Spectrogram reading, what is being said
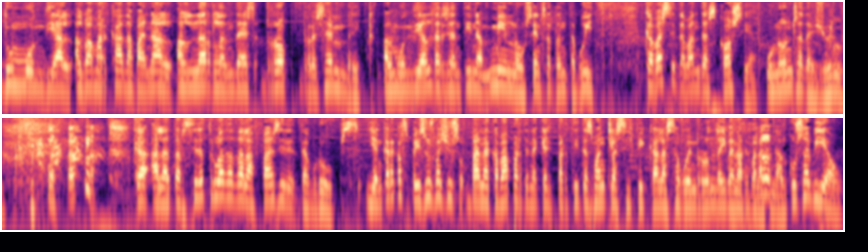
d'un mundial el va marcar de penal el neerlandès Rob Resembrick al Mundial d'Argentina 1978, que va ser davant d'Escòcia, un 11 de juny. que a la tercera trobada de la fase de, de grups, i encara que els Països Baixos van acabar perdent aquell partit, es van classificar a la següent ronda i van arribar a la final. Que ho sabíeu?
